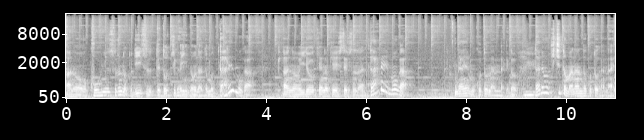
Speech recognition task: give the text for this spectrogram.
あの購入するのとリースってどっちがいいの？なんてもう誰もがあの医療系の経営してる人なら誰もが悩むことなんだけど、誰もきちっと学んだことがない。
